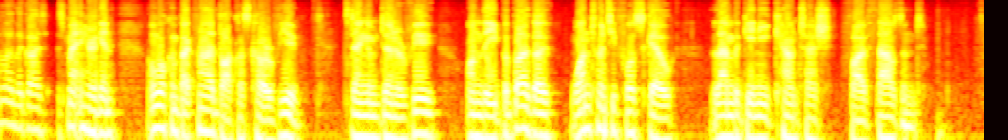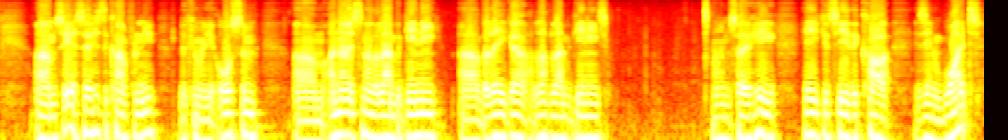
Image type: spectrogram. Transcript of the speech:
Hello there guys, it's Matt here again, and welcome back for another Dark car review. Today I'm going to be doing a review on the Bburago 124 scale Lamborghini Countach 5000. Um, so yeah, so here's the car in front of you, looking really awesome. Um, I know it's another Lamborghini, uh, but there you go, I love Lamborghinis. Um, so here, here you can see the car is in white,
